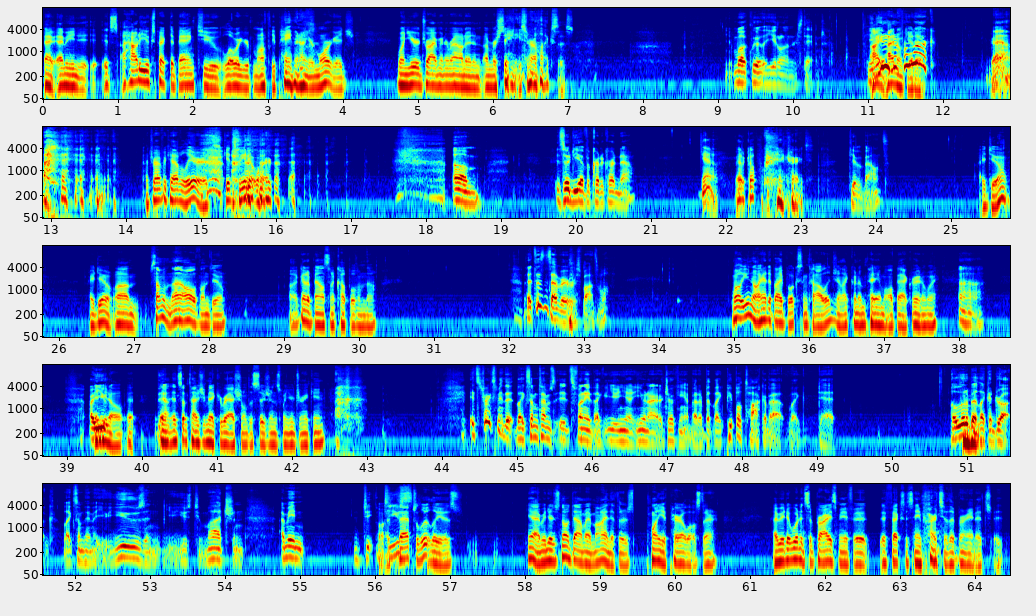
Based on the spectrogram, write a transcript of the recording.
I, I mean, it's how do you expect a bank to lower your monthly payment on your mortgage when you're driving around in a Mercedes or a Lexus? Well, clearly you don't understand. You I- I don't get it. Yeah. I drive a Cavalier. It gets me to work. Um, so do you have a credit card now? Yeah, I got a couple credit cards. Do you have a balance? I do. I do. Um, some of them, not all of them do. I got a balance on a couple of them though. That doesn't sound very responsible. Well, you know, I had to buy books in college, and I couldn't pay them all back right away. Uh huh. Are and, you? you know, Yeah. and, and sometimes you make irrational decisions when you're drinking. It strikes me that like sometimes it's funny. Like you, you, know, you and I are joking about it, but like people talk about like debt a little Mm-hmm. bit like a drug, like something that you use and you use too much. And I mean, do, Oh, do you? absolutely is. Yeah, I mean, there's no doubt in my mind that there's plenty of parallels there. I mean, it wouldn't surprise me if it affects the same parts of the brain. It's, it,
